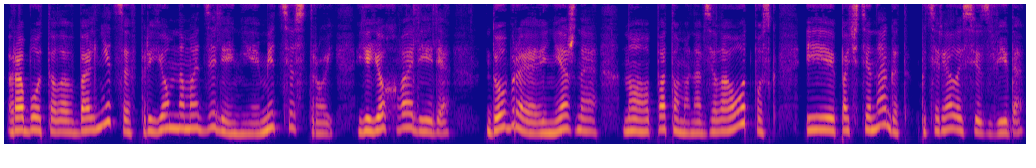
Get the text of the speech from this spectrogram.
работала в больнице в приемном отделении медсестрой. Ее хвалили. Добрая и нежная, но потом она взяла отпуск и почти на год потерялась из вида.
